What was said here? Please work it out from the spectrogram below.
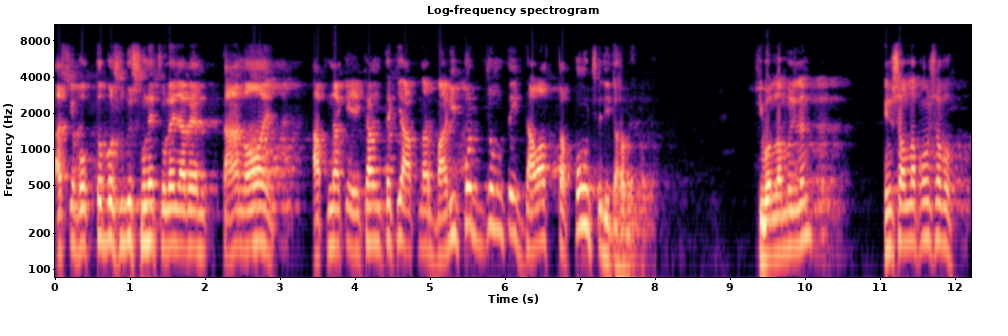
আজকে বক্তব্য শুধু শুনে চলে যাবেন, তা নয়, আপনাকে এখান থেকে আপনার বাড়ি পর্যন্ত এই দাওয়াতটা পৌঁছে দিতে হবে। কি বললাম বুঝলেন? ইনশাল্লাহ পৌঁছাবো।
